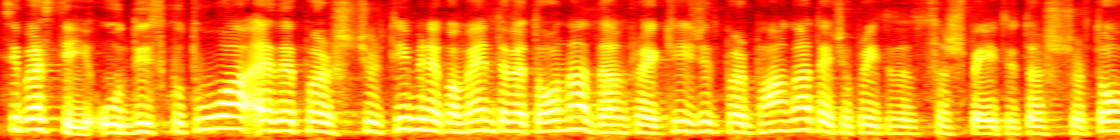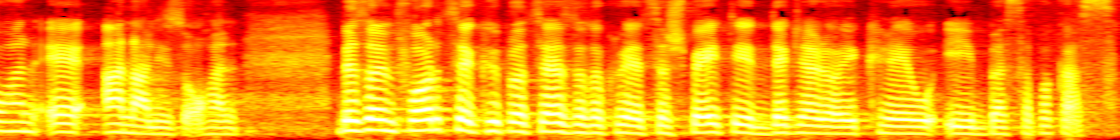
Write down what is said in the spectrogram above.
Sipas tij, u diskutua edhe për shqyrtimin e komenteve tona dhënë projektligjit për pagat e që pritet së shpejti të shqyrtohen e analizohen. Besojmë fort se ky proces do të kryhet së shpejti, deklaroi kreu i BSPK-së.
